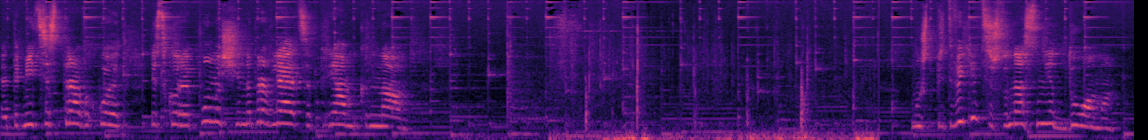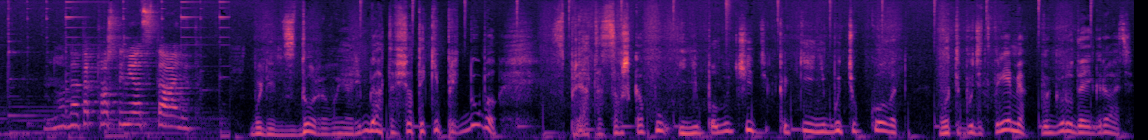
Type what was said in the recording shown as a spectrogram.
Эта медсестра выходит из скорой помощи и направляется прямо к нам. Может притвориться, что нас нет дома? Но она так просто не отстанет. Блин, здорово я, ребята, все-таки придумал спрятаться в шкафу и не получить какие-нибудь уколы. Вот и будет время в игру доиграть.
